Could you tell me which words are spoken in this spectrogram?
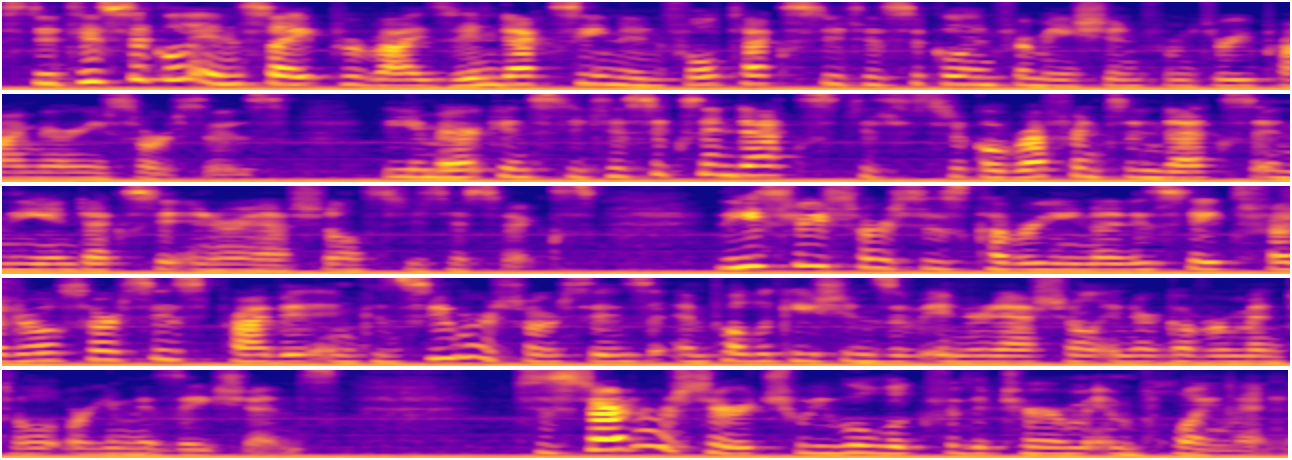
Statistical Insight provides indexing and full-text statistical information from three primary sources. The American Statistics Index, Statistical Reference Index, and the Index to International Statistics. These three sources cover United States federal sources, private and consumer sources, and publications of international intergovernmental organizations. To start our search, we will look for the term employment.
